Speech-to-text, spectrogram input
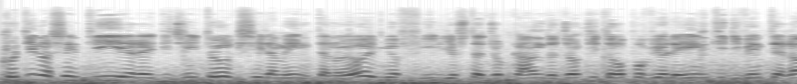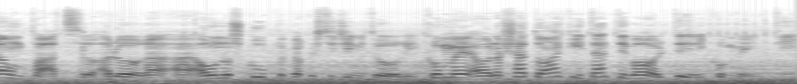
Continuo a sentire di genitori che si lamentano oh il mio figlio sta giocando giochi troppo violenti diventerà un pazzo. Allora ho uno scoop per questi genitori. Come ho lasciato anche in tante volte nei commenti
